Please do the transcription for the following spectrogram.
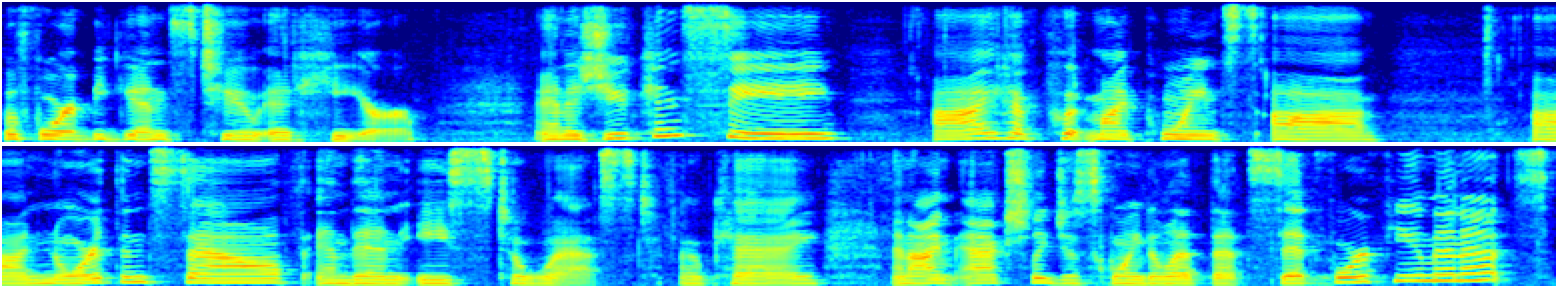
before it begins to adhere. And as you can see, I have put my points uh, uh, north and south and then east to west, okay? And I'm actually just going to let that sit for a few minutes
